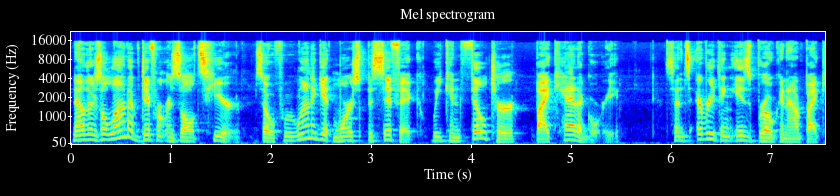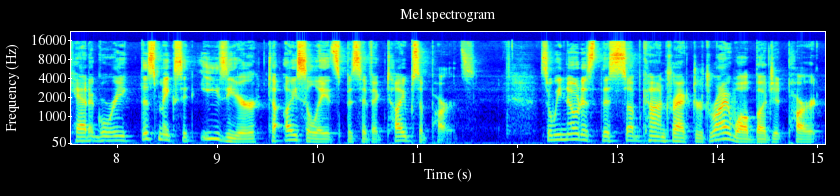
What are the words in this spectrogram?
Now there's a lot of different results here, so if we want to get more specific, we can filter by category. Since everything is broken out by category, this makes it easier to isolate specific types of parts. So we notice this subcontractor drywall budget part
